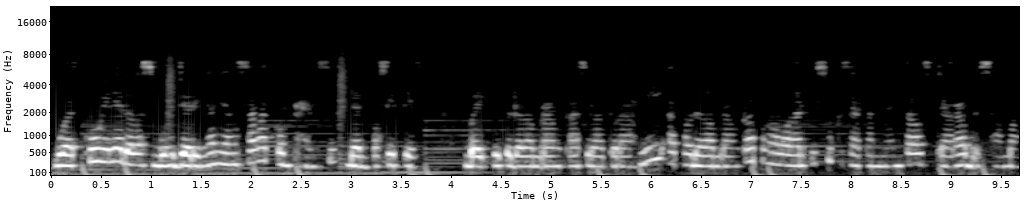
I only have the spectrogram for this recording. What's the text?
Buatku ini adalah sebuah jaringan yang sangat komprehensif dan positif, baik itu dalam rangka silaturahmi atau dalam rangka pengawalan isu kesehatan mental secara bersama.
